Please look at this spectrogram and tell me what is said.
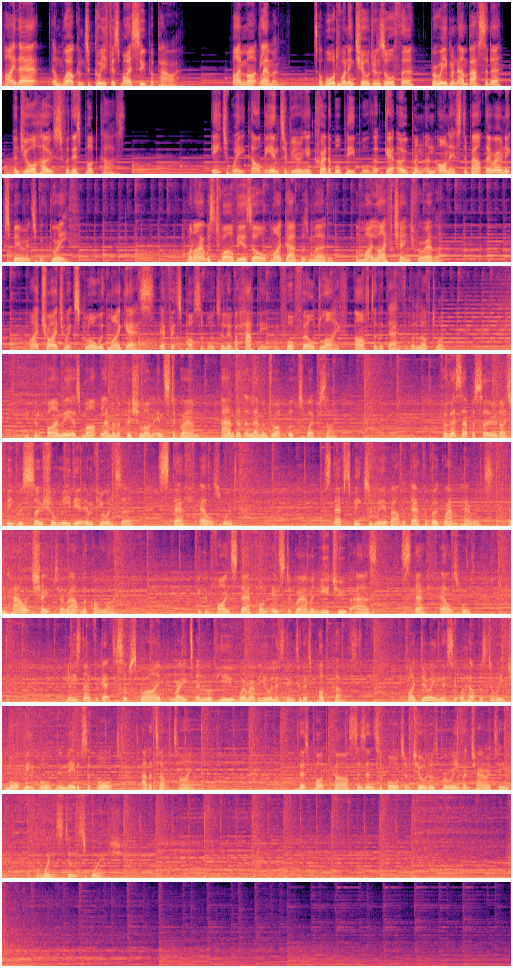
Hi there, and welcome to Grief is My Superpower. I'm Mark Lemon, award winning children's author, bereavement ambassador, and your host for this podcast. Each week, I'll be interviewing incredible people that get open and honest about their own experience with grief. When I was 12 years old, my dad was murdered, and my life changed forever. I try to explore with my guests if it's possible to live a happy and fulfilled life after the death of a loved one. You can find me as Mark Lemon Official on Instagram and at the Lemon Drop Books website. For this episode, I speak with social media influencer Steph Elswood. Steph speaks with me about the death of her grandparents and how it shaped her outlook on life. You can find Steph on Instagram and YouTube as Steph Elswood. Please don't forget to subscribe, rate, and review wherever you are listening to this podcast. By doing this, it will help us to reach more people in need of support at a tough time. This podcast is in support of children's bereavement charity Winston's Wish.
